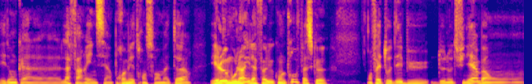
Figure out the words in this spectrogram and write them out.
Et donc, euh, la farine, c'est un premier transformateur. Et le moulin, il a fallu qu'on le trouve parce que, en fait, au début de notre filière, ben, on,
